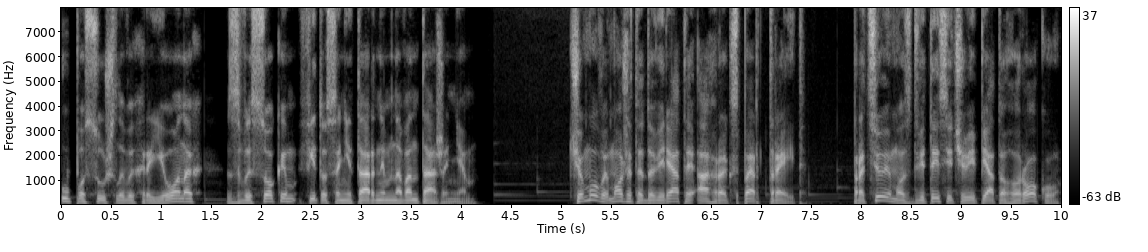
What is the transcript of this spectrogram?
у посушливих регіонах з високим фітосанітарним навантаженням. Чому ви можете довіряти Агроексперт Трейд? Працюємо з 2005 року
